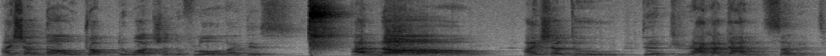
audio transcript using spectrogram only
I shall now drop the watch on the floor like this. And now I shall do the dragon dance on it.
